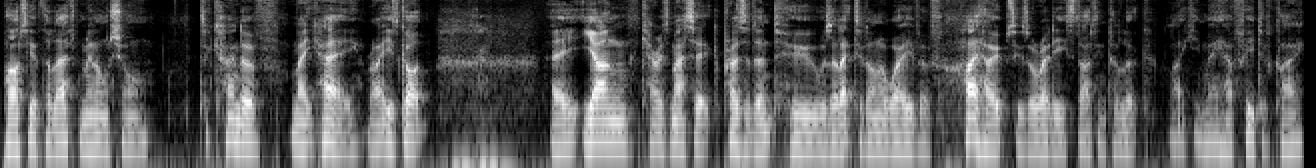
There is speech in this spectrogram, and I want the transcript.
party of the left, Mélenchon, to kind of make hay, right? He's got a young, charismatic president who was elected on a wave of high hopes, who's already starting to look like he may have feet of clay,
